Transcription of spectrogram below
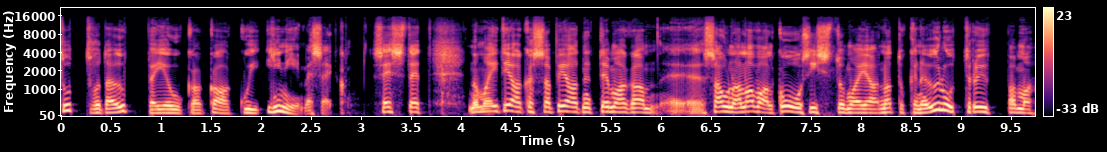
tutvuda õppejõuga ka kui inimesega sest et no ma ei tea, kas sa pead nüüd temaga eh, saunalaval koos istuma ja natukene õlut rüüpama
